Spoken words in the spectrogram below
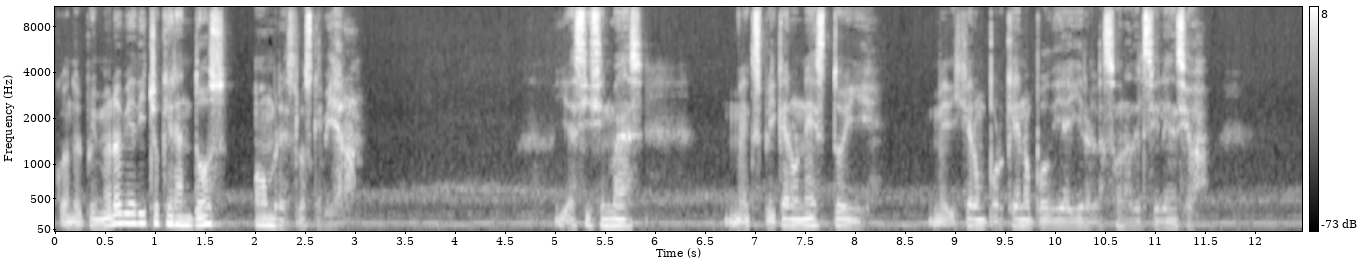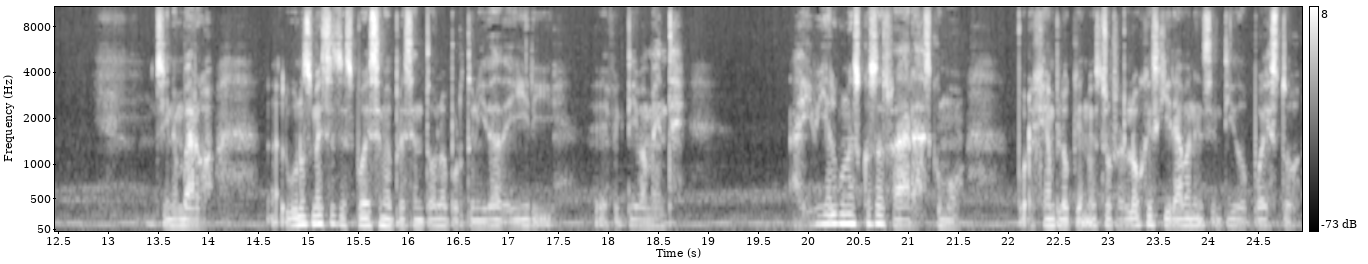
cuando el primero había dicho que eran dos hombres los que vieron. Y así sin más, me explicaron esto y me dijeron por qué no podía ir a la zona del silencio. Sin embargo, algunos meses después se me presentó la oportunidad de ir y, efectivamente, ahí vi algunas cosas raras, como, por ejemplo, que nuestros relojes giraban en sentido opuesto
